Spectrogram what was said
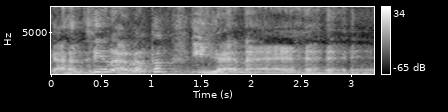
感じられた。いいえね。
